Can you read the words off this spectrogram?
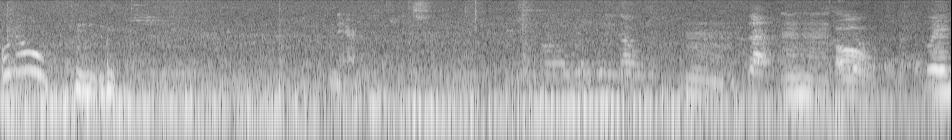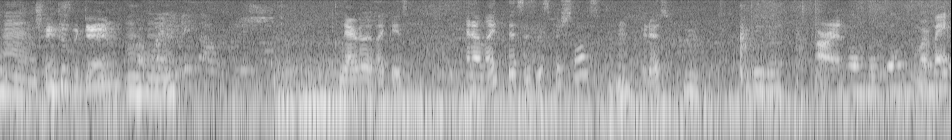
Oh no! there. Mm. Oh. Mm-hmm. Changes the game. Mm-hmm. Yeah, I really like these. And I like this. Is this fish sauce? It is. All right. We're back.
